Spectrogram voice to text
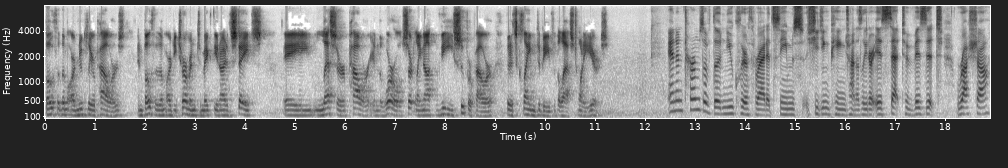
Both of them are nuclear powers, and both of them are determined to make the United States a lesser power in the world, certainly not the superpower that it's claimed to be for the last 20 years. And in terms of the nuclear threat, it seems Xi Jinping, China's leader, is set to visit Russia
